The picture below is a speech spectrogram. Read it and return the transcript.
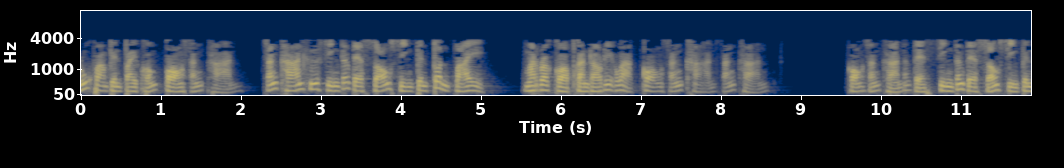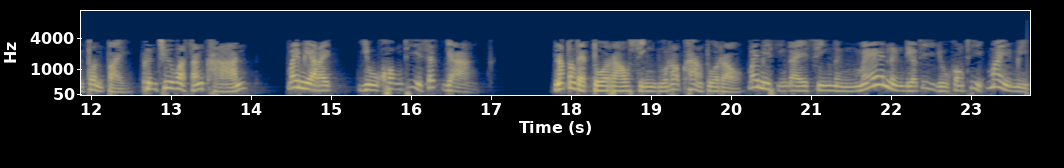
รู้ความเป็นไปของกองสังขาร สังขารคือสิ่งตั้งแต่สองสิ่งเป็นต้นไป มาประกอบกันเราเรียกว่า กองสังขารสังขารกองสังขารตั้งแต่สิ่งตั้งแต่สองสิ่งเป็นต้นไป ขึ้นชื่อว่าสังขารไม่มีอะไรอยู่คงที่สักอย่าง นับตั้งแต่ตัวเราสิ่งอยู่รอบข้างตัวเรา ไม่มีสิ่งใดสิ่งหนึ่ง แม้หนึ่งเดียวที่อยู่คงที่ไม่มี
